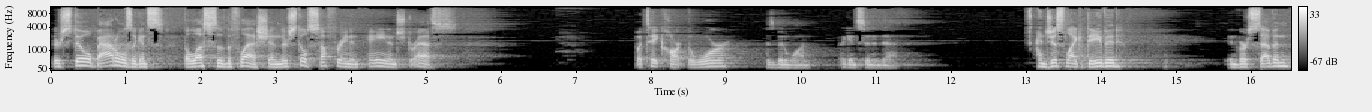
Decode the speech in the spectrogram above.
There's still battles against the lusts of the flesh, and there's still suffering and pain and stress. But take heart, the war has been won against sin and death. And just like David in verse 7,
